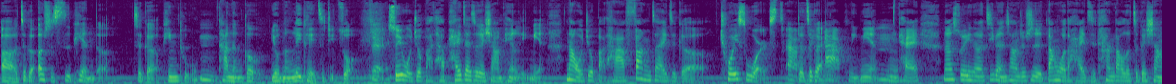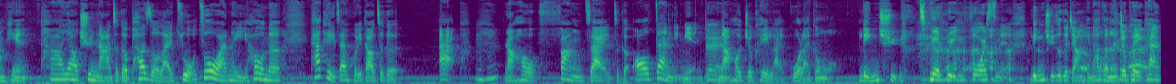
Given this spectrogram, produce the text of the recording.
呃，这个二十四片的。这个拼图，嗯，他能够有能力可以自己做，对，所以我就把它拍在这个相片里面，那我就把它放在这个 ChoiceWorks 的这个 App 里面，里面，嗯，OK，那所以呢，基本上就是当我的孩子看到了这个相片，他要去拿这个 puzzle 来做，做完了以后呢，他可以再回到这个 App，嗯，然后放在这个 All Done 里面，对，然后就可以来过来跟我。领取 这个 reinforcement，领取这个奖品，他可能就可以看，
